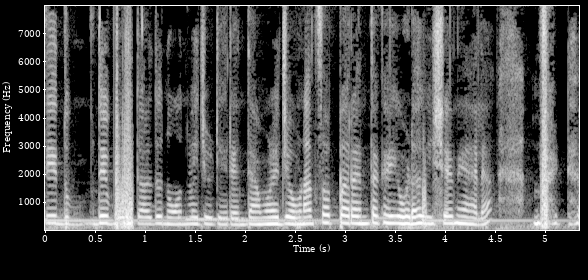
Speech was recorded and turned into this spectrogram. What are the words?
ते do they both are the non vegetarian त्यामुळे जेवणाचापर्यंत काही एवढा विषय नाही आला. बट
